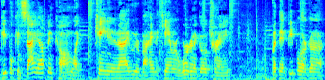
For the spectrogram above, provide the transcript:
People can sign up and come, like Kanan and I, who are behind the camera, we're gonna go train. But then people are gonna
